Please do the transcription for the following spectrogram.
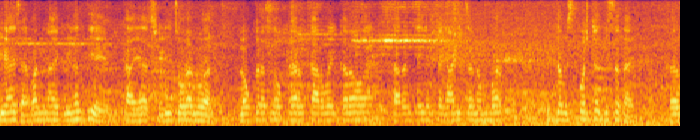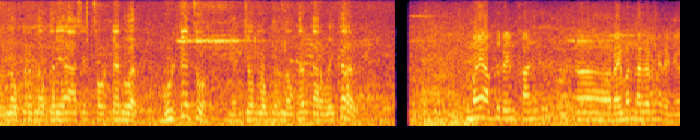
पी आय साहेबांना एक विनंती आहे का या शेळी चोरांवर लवकरात लवकर कारवाई करावं कारण की यांच्या गाडीचा नंबर एकदम स्पष्ट दिसत आहे. तर लवकरात लवकर या असे चोरट्यांवर भुरटे चोर यांच्यावर लवकरात लवकर कारवाई करावी. मैं अब्दुल रहीम खान रहमत नगर में रहने,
